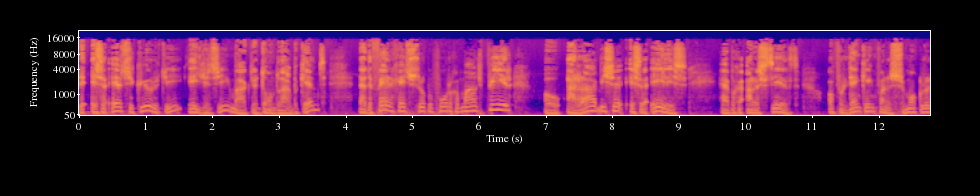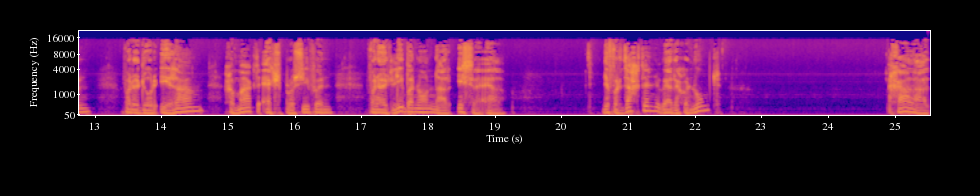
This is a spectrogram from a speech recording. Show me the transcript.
De Israel Security Agency maakte donderdag bekend dat de veiligheidstroepen vorige maand vier oh, Arabische Israëli's hebben gearresteerd op verdenking van het smokkelen van de door Iran gemaakte explosieven vanuit Libanon naar Israël. De verdachten werden genoemd Gala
